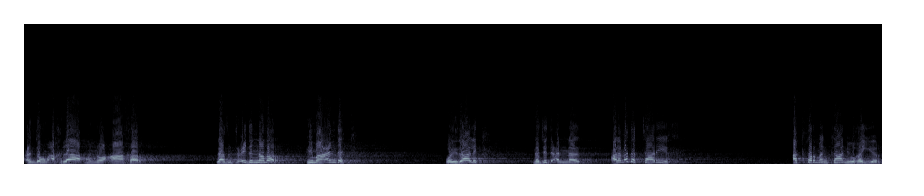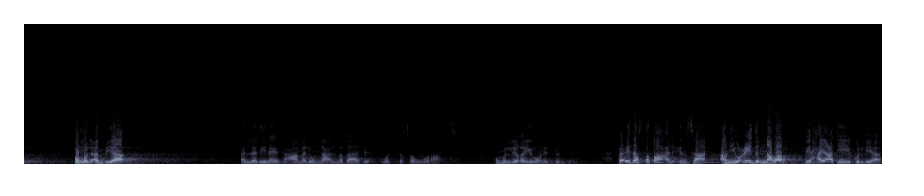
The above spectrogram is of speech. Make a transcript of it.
عندهم أخلاق من نوع آخر لازم تعيد النظر فيما عندك. ولذلك نجد أن على مدى التاريخ أكثر من كان يغير هم الأنبياء الذين يتعاملون مع المبادئ والتصورات. هم اللي يغيرون الدنيا. فإذا استطاع الإنسان أن يعيد النظر في حياته كلها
